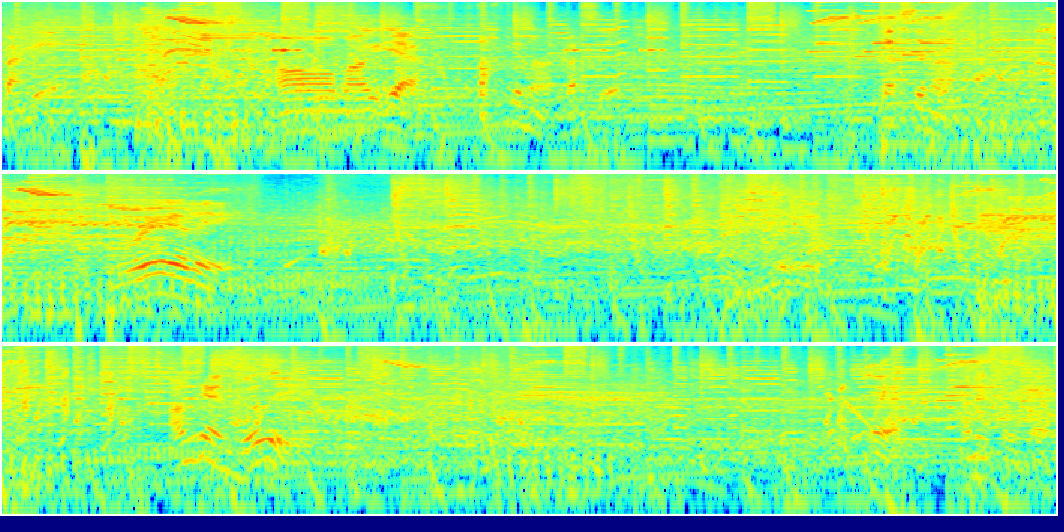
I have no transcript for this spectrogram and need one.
Back here. Oh my, yeah. Fuck him up, that's it. Mess him up. Really? I'm getting bullied. Yeah, I need some help.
